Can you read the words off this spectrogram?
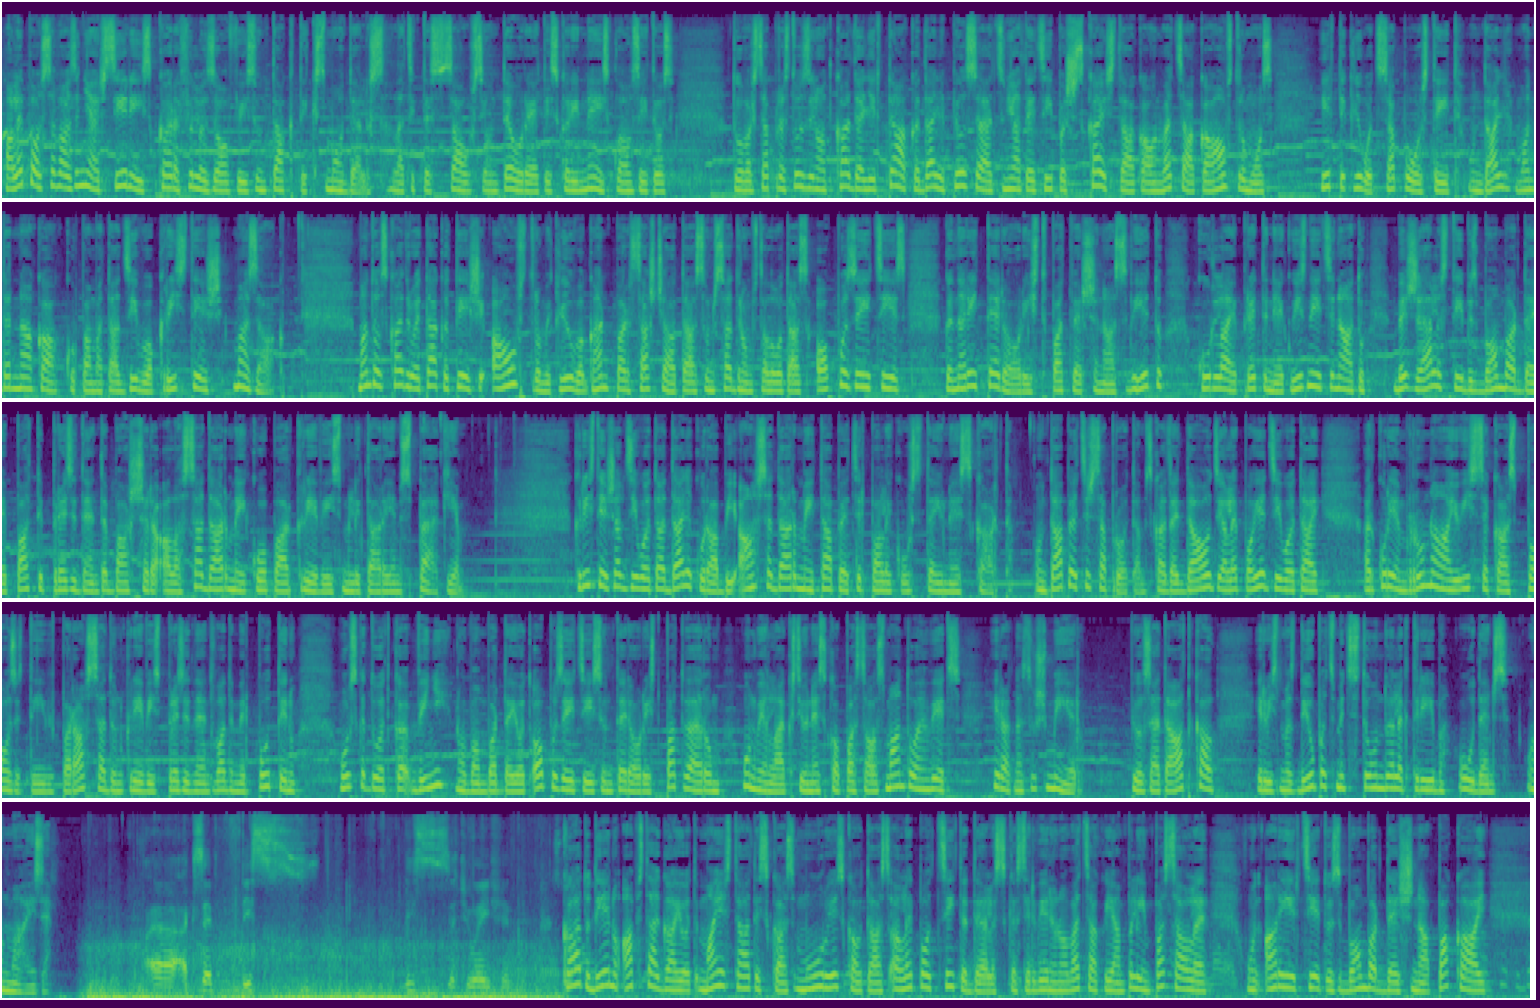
Alepo savā ziņā ir Sīrijas kara filozofijas un taktikas modelis, lai cik tas sausi un teorētiski arī neizklausītos. To var saprast, uzzinot, kādēļ ir tā, ka daļa pilsētas, un jāteic īpaši skaistākā un vecākā austrumos, ir tik ļoti sapostīta, un daļa modernākā, kur pamatā dzīvo kristieši, mazāk. Man to skaidroja tā, ka tieši austrumi kļuva gan par sašķeltās un sadrumstalotās opozīcijas, gan arī teroristu patvēršanās vietu, kur, lai pretinieku iznīcinātu, bez žēlastības bombardēja pati prezidenta Bašara Alasada armija kopā ar Krievijas militārajiem spēkiem. Kristiešu apdzīvotā daļa, kurā bija Asada armija, tāpēc ir palikusi te un neskarta. Un tāpēc ir saprotams, kādēļ daudzi Alepo iedzīvotāji, ar kuriem runāju, izsakās pozitīvi par Asadu un Krievijas prezidentu Vladimiru Putinu, uzskatot, ka viņi, nobombardējot opozīcijas un teroristu patvērumu un vienlaikus UNESCO pasaules mantojuma vietas, ir atnesuši mieru. Pilsētā atkal ir vismaz 12 stundu elektrība, ūdens un maize. Uh, Kādu dienu apstaigājot majestātiskās mūru ieskautās Alepo citadeles, kas ir viena no vecākajām pilīm pasaulē un arī ir cietusi bombardēšanā pakāji,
